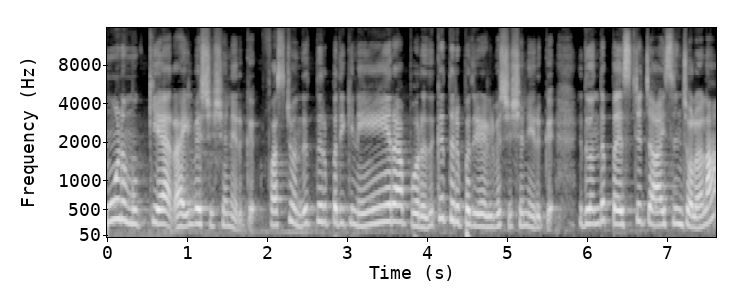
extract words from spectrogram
மூணு முக்கிய ரயில்வே ஸ்டேஷன் இருக்குது ஃபஸ்ட்டு வந்து திருப்பதிக்கு நேராக போகிறதுக்கு திருப்பதி ரயில்வே ஸ்டேஷன் இருக்குது இது வந்து பெஸ்ட்டு சாய்ஸ்ன்னு சொல்லலாம்.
